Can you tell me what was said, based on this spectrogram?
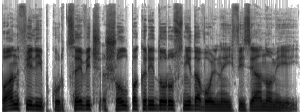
Пан Филипп Курцевич шел по коридору с недовольной физиономией.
